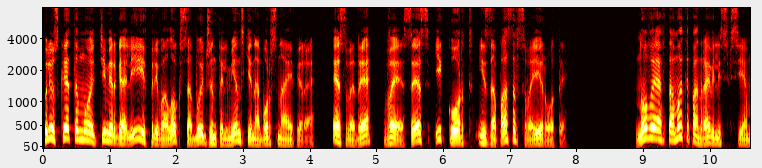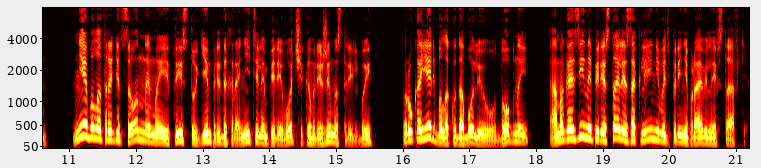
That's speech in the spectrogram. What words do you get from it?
плюс к этому Тимиргалиев приволок с собой джентльменский набор снайпера — СВД, ВСС и Корт из запасов своей роты. Новые автоматы понравились всем. Не было традиционной маяты с тугим предохранителем-переводчиком режима стрельбы, рукоять была куда более удобной, а магазины перестали заклинивать при неправильной вставке.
